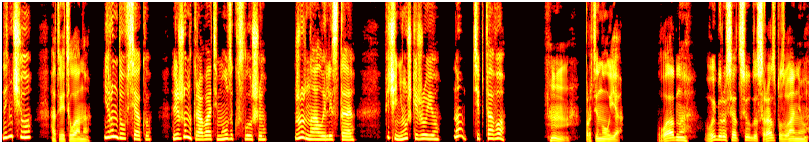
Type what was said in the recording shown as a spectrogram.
«Да ничего», — ответила она. «Ерунду всякую. Лежу на кровати, музыку слушаю. Журналы листаю. Печенюшки жую. Ну, типа того». «Хм», — протянул я. «Ладно, выберусь отсюда, сразу позвоню.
